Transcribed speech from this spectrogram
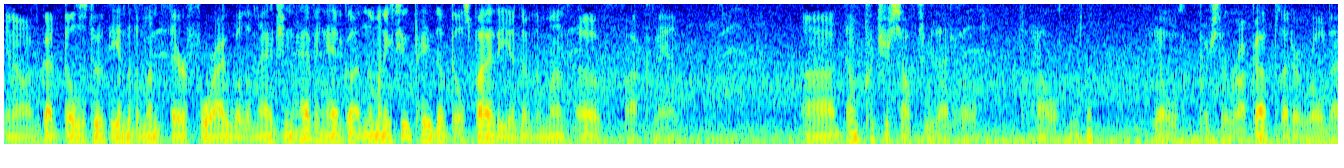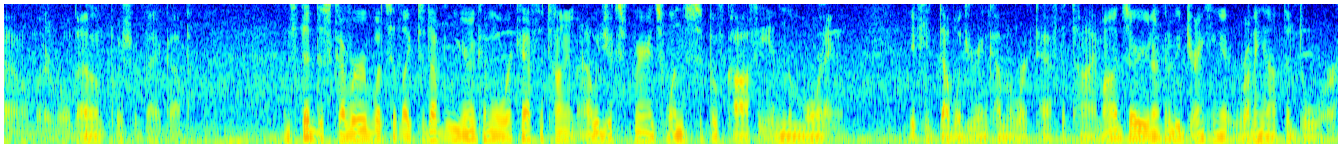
You know, I've got bills due at the end of the month, therefore I will imagine having had gotten the money to pay the bills by the end of the month. Oh, fuck, man. Uh, don't put yourself through that hill. Hell. hill. Push the rock up, let it roll down, let it roll down, push it back up. Instead, discover what's it like to double your income and work half the time. How would you experience one sip of coffee in the morning? If you doubled your income and worked half the time. Odds are you're not going to be drinking it running out the door.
